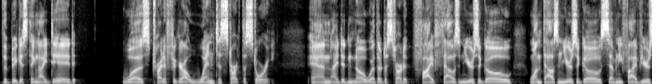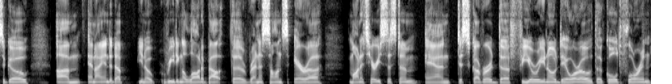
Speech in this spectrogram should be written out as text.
the biggest thing I did was try to figure out when to start the story. And I didn't know whether to start it 5,000 years ago, 1,000 years ago, 75 years ago. Um, and I ended up, you know, reading a lot about the Renaissance era monetary system and discovered the Fiorino d'Oro, the gold florin,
